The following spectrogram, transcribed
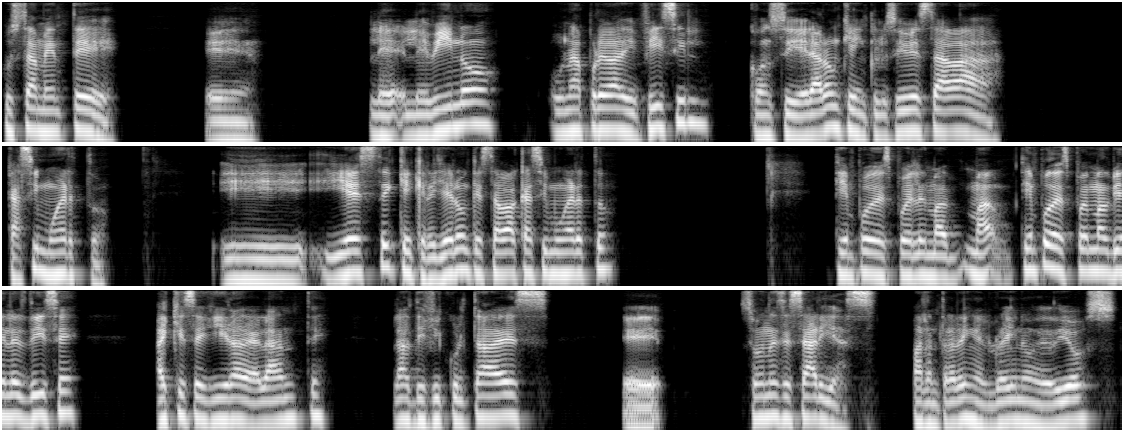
Justamente eh, le, le vino una prueba difícil. Consideraron que inclusive estaba casi muerto. Y, y este que creyeron que estaba casi muerto, tiempo después, ma- tiempo después más bien les dice, hay que seguir adelante. Las dificultades eh, son necesarias para entrar en el reino de Dios.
